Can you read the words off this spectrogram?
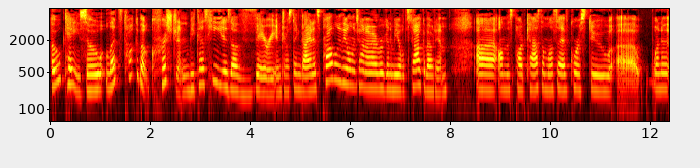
Okay, so let's talk about Christian because he is a very interesting guy, and it's probably the only time I'm ever going to be able to talk about him uh, on this podcast, unless I, of course, do uh, one of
